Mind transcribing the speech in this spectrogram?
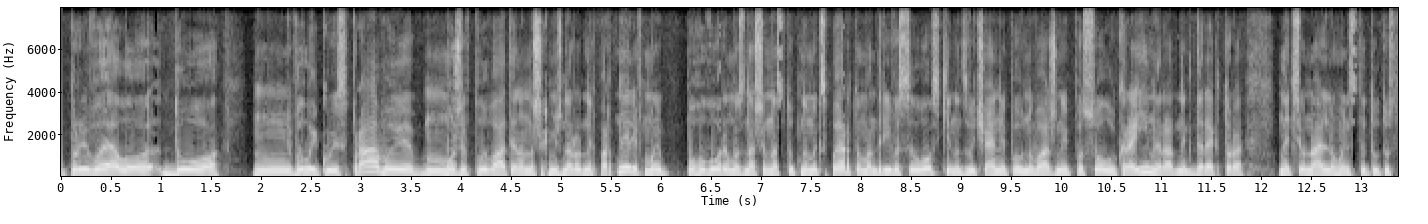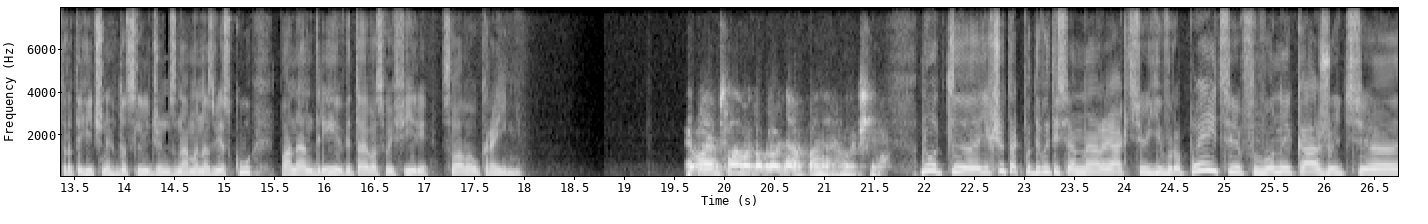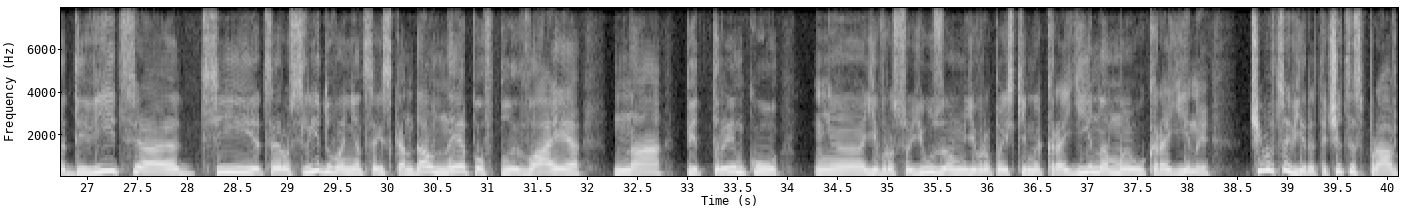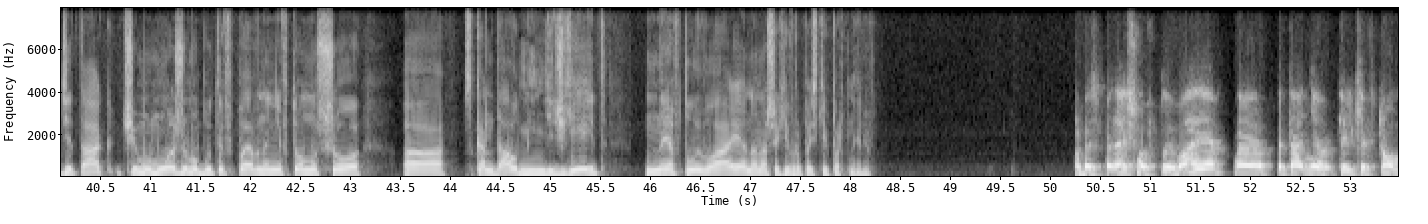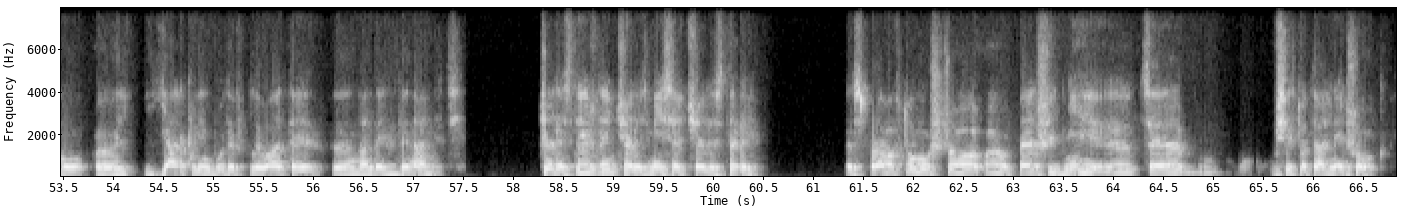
привело до великої справи, може впливати на наших міжнародних партнерів. Ми поговоримо з нашим наступним експертом Андрій Веселовський, надзвичайний повноважний посол України, радник директора Національного інституту стратегічних досліджень. З нами на зв'язку. Пане Андрію, вітаю вас в ефірі. Слава Україні! Героям слава доброго дня, пане Олексію. Ну от е, якщо так подивитися на реакцію європейців, вони кажуть: е, дивіться, ці це розслідування, цей скандал не повпливає на підтримку е, Євросоюзом, європейськими країнами України. Чи ви в це вірите? Чи це справді так? Чи ми можемо бути впевнені в тому, що е, скандал Міндічгейт не впливає на наших європейських партнерів? Безперечно, впливає Е, питання тільки в тому, е, як він буде впливати е, на них в динаміці через тиждень, через місяць, через три. Справа в тому, що в перші дні це був у всіх тотальний шок.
